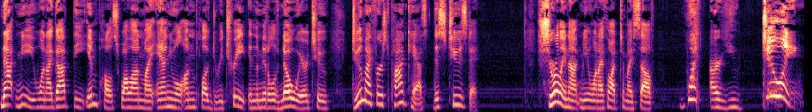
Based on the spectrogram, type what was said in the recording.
Not me when I got the impulse while on my annual unplugged retreat in the middle of nowhere to do my first podcast this Tuesday. Surely not me when I thought to myself, what are you doing?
